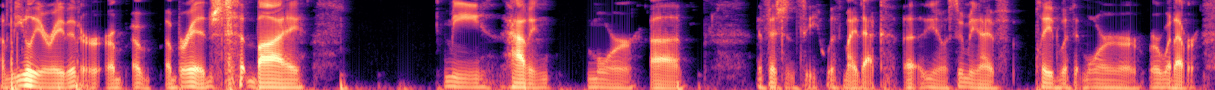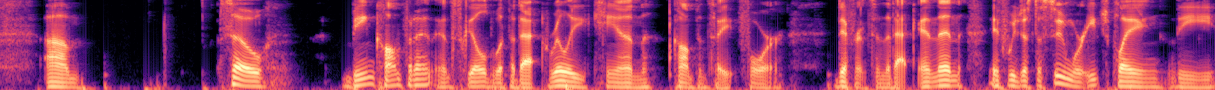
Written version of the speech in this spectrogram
ameliorated or, or, or abridged by me having more uh, efficiency with my deck. Uh, you know, assuming I've played with it more or, or whatever. Um, so being confident and skilled with the deck really can compensate for difference in the deck. And then if we just assume we're each playing the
